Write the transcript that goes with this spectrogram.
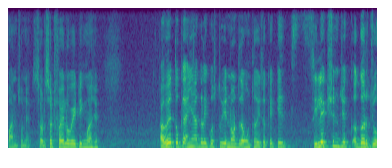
પાંચસો ને સડસઠ ફાઇલો વેઇટિંગમાં છે. હવે તો કે અહીંયા આગળ એક વસ્તુ એ નોટ ડાઉન થઈ શકે કે સિલેક્શન જે અગર જો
